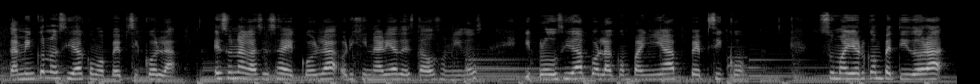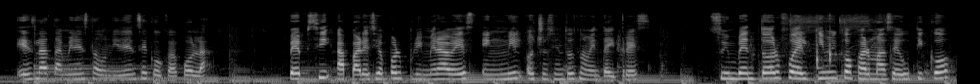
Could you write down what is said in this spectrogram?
también conocida como Pepsi Cola, es una gaseosa de cola originaria de Estados Unidos y producida por la compañía PepsiCo. Su mayor competidora es la también estadounidense Coca-Cola. Pepsi apareció por primera vez en 1893. Su inventor fue el químico farmacéutico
